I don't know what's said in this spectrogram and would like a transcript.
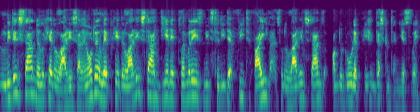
leading strand. Now look at the lagging strand. In order to replicate the lagging strand, DNA polymerase needs to read it 3 to 5, and so the lagging strands undergo replication discontinuously.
